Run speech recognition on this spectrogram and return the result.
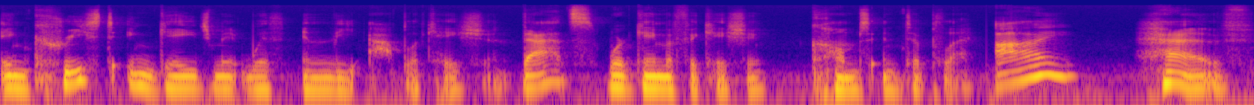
increased engagement within the application. That's where gamification comes into play. I have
